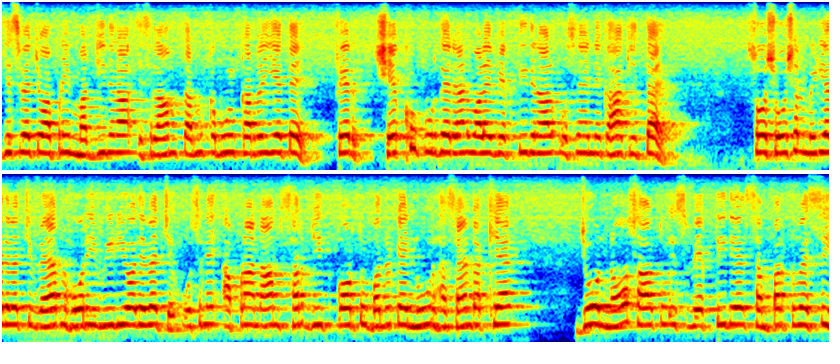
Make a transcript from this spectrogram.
ਜਿਸ ਵਿੱਚ ਉਹ ਆਪਣੀ ਮਰਜ਼ੀ ਦੇ ਨਾਲ ਇਸਲਾਮ ਧਰਮ ਕਬੂਲ ਕਰ ਰਹੀ ਹੈ ਤੇ ਫਿਰ ਸ਼ੇਖੂਪੁਰ ਦੇ ਰਹਿਣ ਵਾਲੇ ਵਿਅਕਤੀ ਦੇ ਨਾਲ ਉਸਨੇ ਨਿਕਾਹ ਕੀਤਾ ਹੈ। ਸੋ ਸੋਸ਼ਲ ਮੀਡੀਆ ਦੇ ਵਿੱਚ ਵਾਇਰਲ ਹੋ ਰਹੀ ਵੀਡੀਓ ਦੇ ਵਿੱਚ ਉਸਨੇ ਆਪਣਾ ਨਾਮ ਸਰਬਜੀਤ ਕੌਰ ਤੋਂ ਬਦਲ ਕੇ ਨੂਰ ਹਸੈਨ ਰੱਖਿਆ ਜੋ 9 ਸਾਲ ਤੋਂ ਇਸ ਵਿਅਕਤੀ ਦੇ ਸੰਪਰਕ ਵਿੱਚ ਸੀ।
